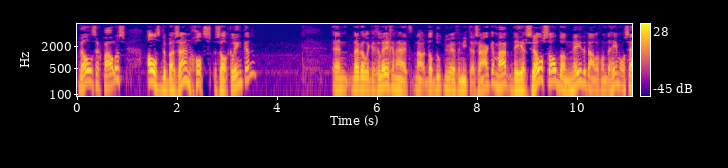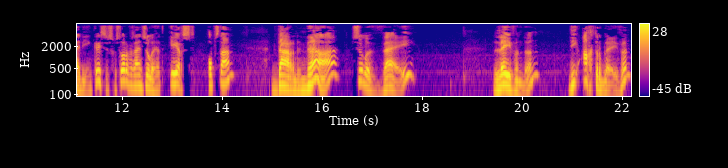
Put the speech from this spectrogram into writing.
Wel, zegt Paulus, als de bazuin Gods zal klinken, en bij welke gelegenheid, nou dat doet nu even niet ter zake, maar de Heer zelf zal dan nederdalen van de hemel, als zij die in Christus gestorven zijn, zullen het eerst opstaan. Daarna zullen wij, levenden, die achterbleven,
